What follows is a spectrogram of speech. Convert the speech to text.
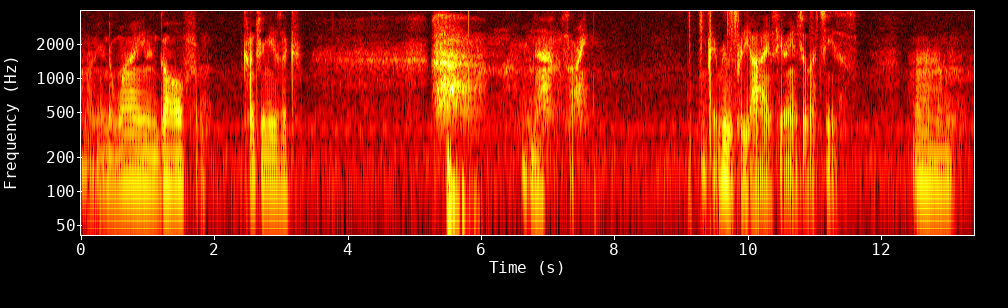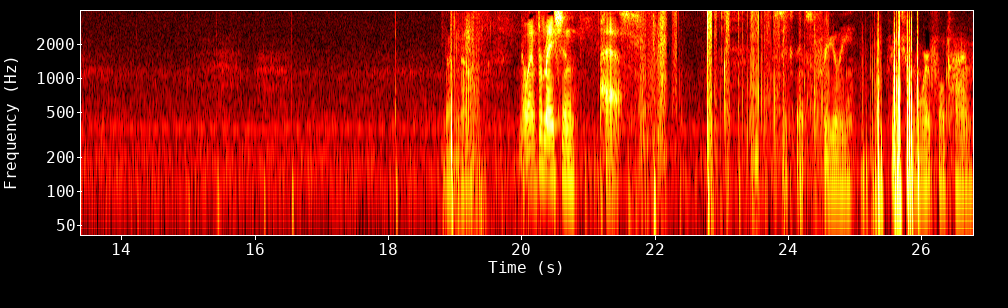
uh, you're into wine and golf and country music. nah, sorry. Okay, really pretty eyes here, Angela. Jesus. Um, but no. No information. Pass. Six names freely. Work full time.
